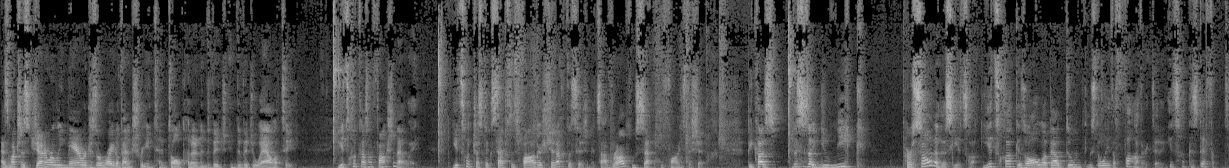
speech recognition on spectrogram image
As much as generally marriage is a right of entry into adulthood and individ- individuality, Yitzchak doesn't function that way. Yitzchak just accepts his father's shidduch decision. It's Avram who, set, who finds the shidduch. Because this is a unique persona, this Yitzchak. Yitzchak is all about doing things the way the father did it. Yitzchak is different.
